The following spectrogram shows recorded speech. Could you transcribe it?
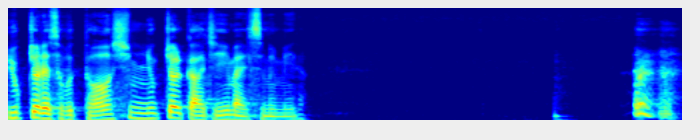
6절에서부터 16절까지 말씀입니다.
